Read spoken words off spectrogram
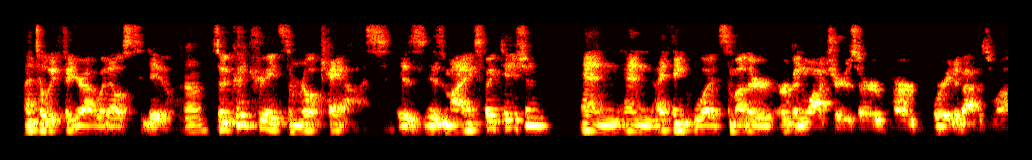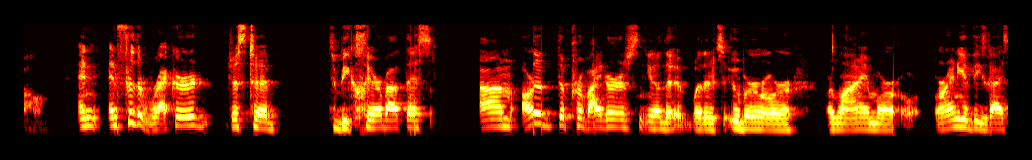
until we figure out what else to do. Uh-huh. So it could create some real chaos is, is my expectation. And, and I think what some other urban watchers are, are worried about as well. And, and for the record, just to, to be clear about this, um, are the, the providers, you know, the, whether it's Uber or, or Lime or, or, or any of these guys,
